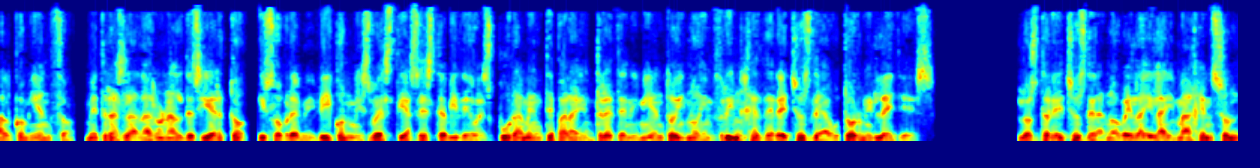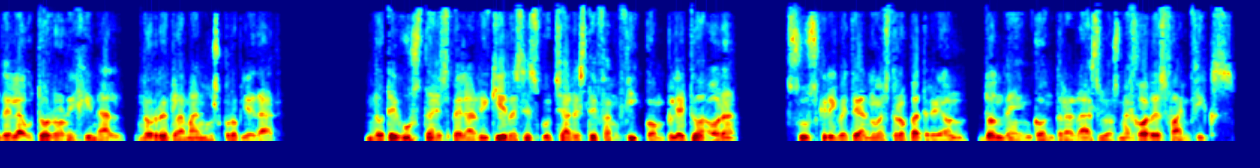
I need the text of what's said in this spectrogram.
Al comienzo, me trasladaron al desierto, y sobreviví con mis bestias. Este vídeo es puramente para entretenimiento y no infringe derechos de autor ni leyes. Los derechos de la novela y la imagen son del autor original, no reclamamos propiedad. ¿No te gusta esperar y quieres escuchar este fanfic completo ahora? Suscríbete a nuestro Patreon, donde encontrarás los mejores fanfics.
